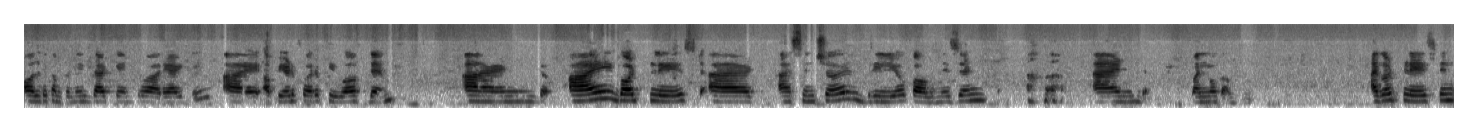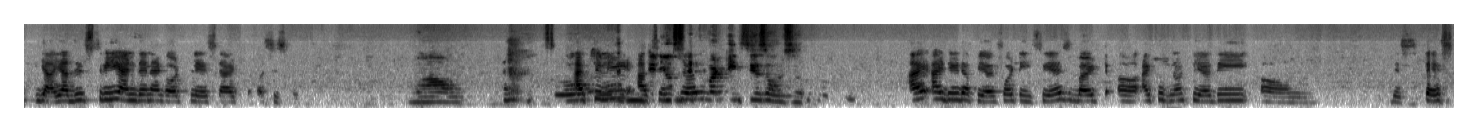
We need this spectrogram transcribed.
all the companies that came through RIT, I appeared for a few of them and I got placed at Accenture, Brillio, Cognizant, and one more company. I got placed in yeah yeah these three, and then I got placed at uh, Cisco. Wow. So Actually, and did you Accenture, for TCS also? I I did appear for TCS, but uh, I could not clear the um, this test.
